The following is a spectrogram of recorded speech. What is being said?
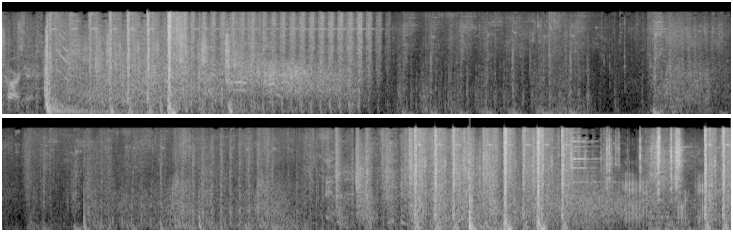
Target. And organics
